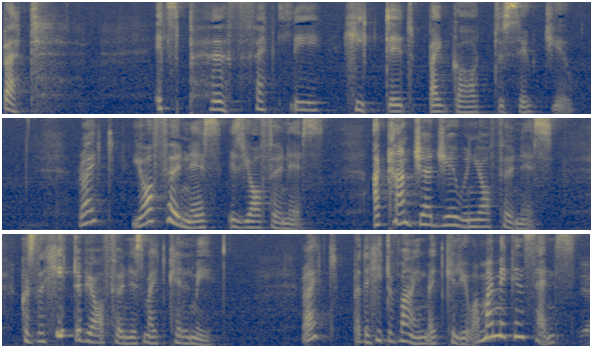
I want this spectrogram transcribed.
But it's perfectly heated by God to suit you, right? Your furnace is your furnace. I can't judge you in your furnace because the heat of your furnace might kill me, right? But the heat of mine might kill you. Am I making sense? Yeah.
